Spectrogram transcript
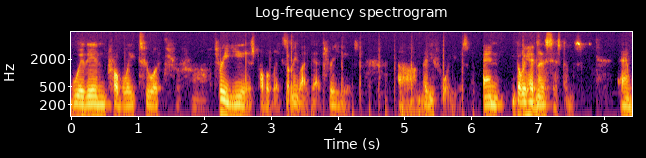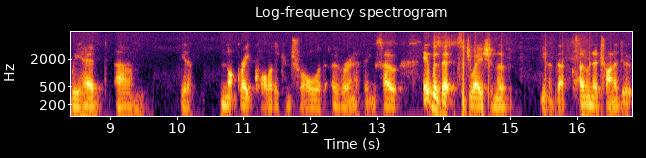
within probably two or th- three years, probably something like that, three years, um, maybe four years. And but we had no systems, and we had, um, you know, not great quality control over anything. So it was that situation of, you know, the owner trying to do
